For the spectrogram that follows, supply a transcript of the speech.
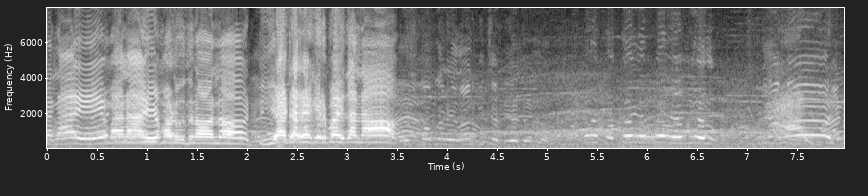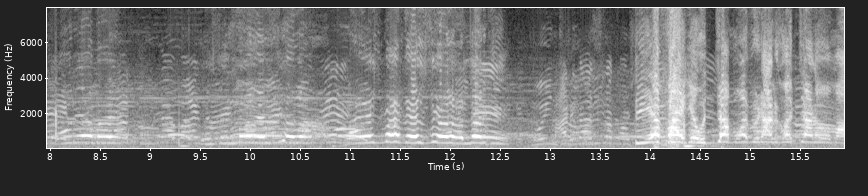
అన్నా ఏమన్నా ఏమడుగుతున్నావు అన్న? థియేటర్ ఎగిరిపోయిందన్నా మహేష్ బాబు తెలుసు కదా అందరికి టీఎఫ్ఐకి ఉచ్చ పోపడానికి వచ్చాడు మా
